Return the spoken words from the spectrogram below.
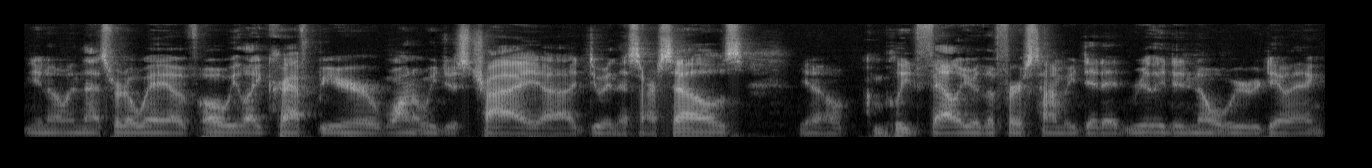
you know, in that sort of way of, oh, we like craft beer. Why don't we just try doing this ourselves? You know, complete failure the first time we did it. Really didn't know what we were doing.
